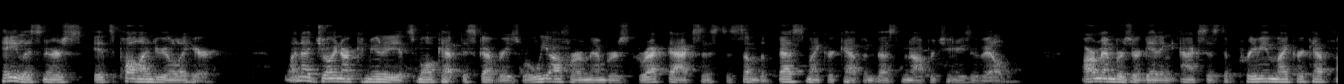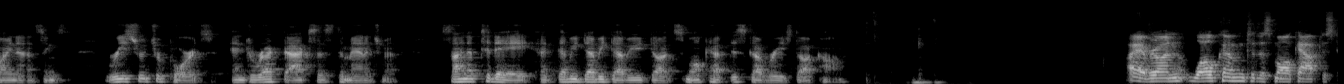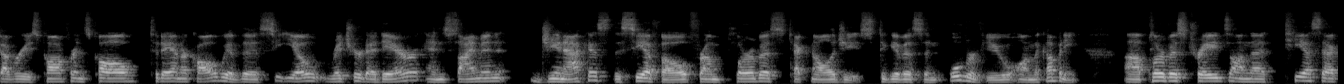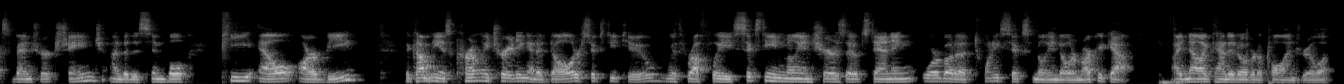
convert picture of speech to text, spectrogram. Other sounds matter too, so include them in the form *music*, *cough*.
Hey, listeners, it's Paul Andriola here. Why not join our community at Small Cap Discoveries, where we offer our members direct access to some of the best microcap investment opportunities available? Our members are getting access to premium microcap financings, research reports, and direct access to management. Sign up today at www.smallcapdiscoveries.com. Hi, everyone. Welcome to the Small Cap Discoveries conference call. Today on our call, we have the CEO, Richard Adair, and Simon Giannakis, the CFO from Pluribus Technologies, to give us an overview on the company. Uh, Pluribus trades on the TSX Venture Exchange under the symbol PLRB. The company is currently trading at $1.62 with roughly 16 million shares outstanding, or about a $26 million market cap. I'd now like to hand it over to Paul Andriola.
